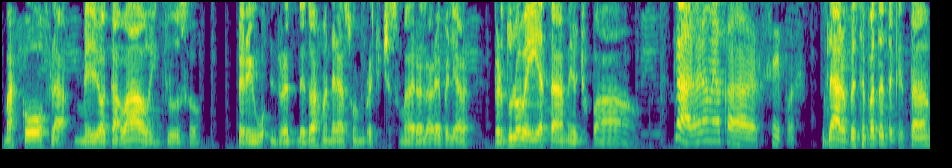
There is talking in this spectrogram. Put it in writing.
más cofla, medio acabado incluso. Pero de todas maneras un rechucha su madre a la hora de pelear. Pero tú lo veías, estaba medio chupado. Claro, era medio cadáver, sí, pues. Claro, pero este pato que está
